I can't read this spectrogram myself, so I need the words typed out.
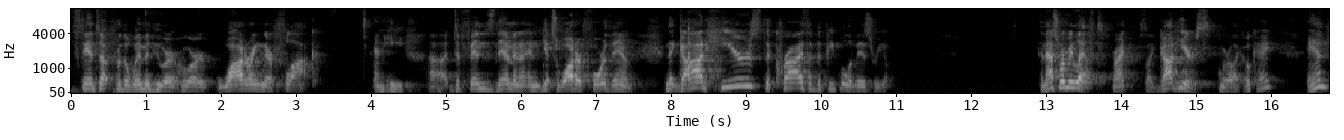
stands up for the women who are, who are watering their flock. And he uh, defends them and, and gets water for them. And that God hears the cries of the people of Israel. And that's where we left, right? It's like God hears. And we were like, okay. And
